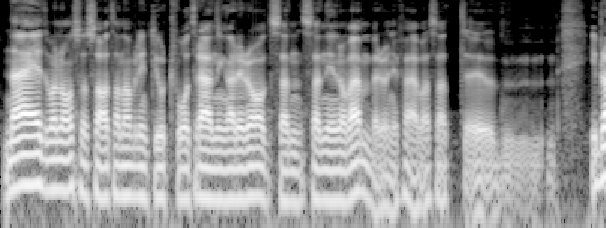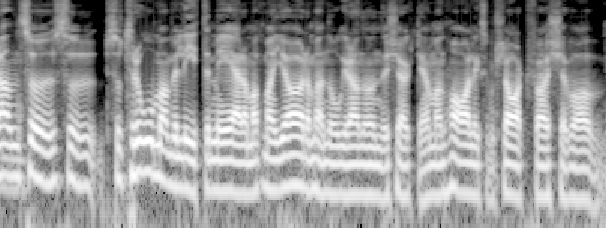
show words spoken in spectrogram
Nej, det var någon som sa att han har väl inte gjort två träningar i rad sen, sen i november ungefär. Va? Så att, eh, ibland så, så, så tror man väl lite mer om att man gör de här noggranna undersökningarna. Man har liksom klart för sig vad,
